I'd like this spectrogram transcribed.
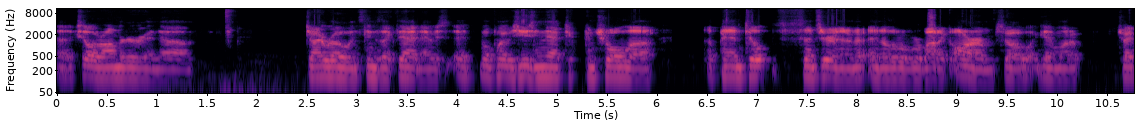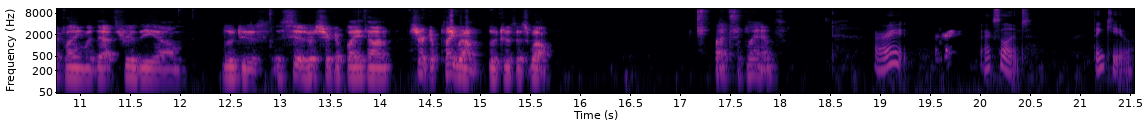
uh, accelerometer and uh, gyro and things like that. And I was at one point was using that to control uh, a pan tilt sensor and a, and a little robotic arm. So again, want to try playing with that through the um, Bluetooth Circuit Plaython Circuit Playground Bluetooth as well. That's the plans. All right. Excellent. Thank you.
